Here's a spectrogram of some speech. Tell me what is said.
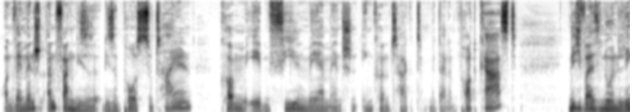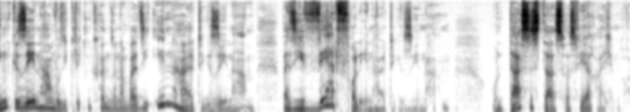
Und wenn Menschen anfangen, diese, diese Posts zu teilen, kommen eben viel mehr Menschen in Kontakt mit deinem Podcast. Nicht, weil sie nur einen Link gesehen haben, wo sie klicken können, sondern weil sie Inhalte gesehen haben, weil sie wertvolle Inhalte gesehen haben. Und das ist das, was wir erreichen wollen.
